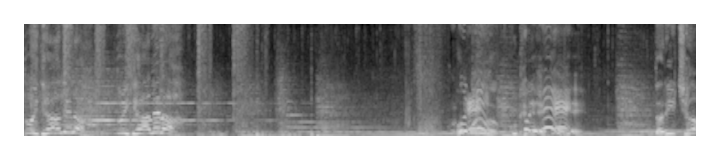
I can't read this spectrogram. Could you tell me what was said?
तो इथे आलेला! तो इथे आलेला! हो, पण कुठे? दरीच्या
